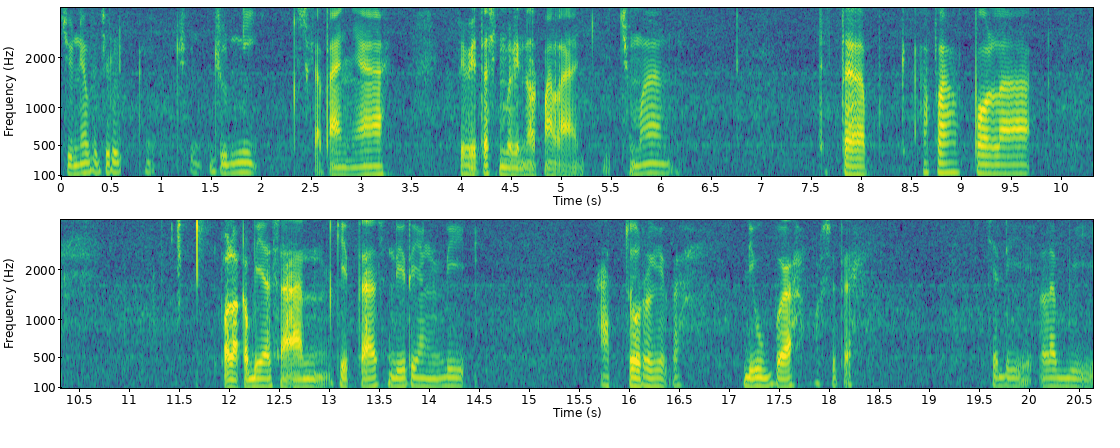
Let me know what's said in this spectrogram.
Juni apa Juli? Juni katanya. Aktivitas kembali normal lagi. Cuman tetap apa pola pola kebiasaan kita sendiri yang diatur gitu diubah maksudnya. Jadi lebih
